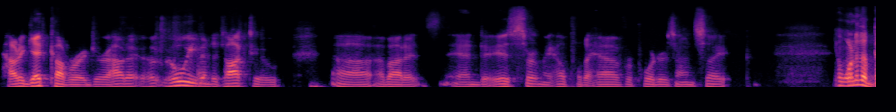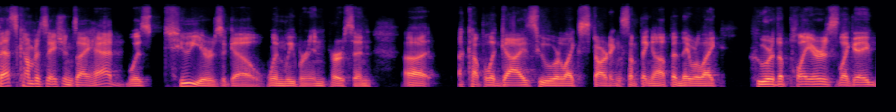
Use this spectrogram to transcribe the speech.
how to get coverage or how to who even to talk to uh, about it, and it is certainly helpful to have reporters on site. One of the best conversations I had was two years ago when we were in person. Uh, a couple of guys who were like starting something up, and they were like, "Who are the players? Like, hey,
